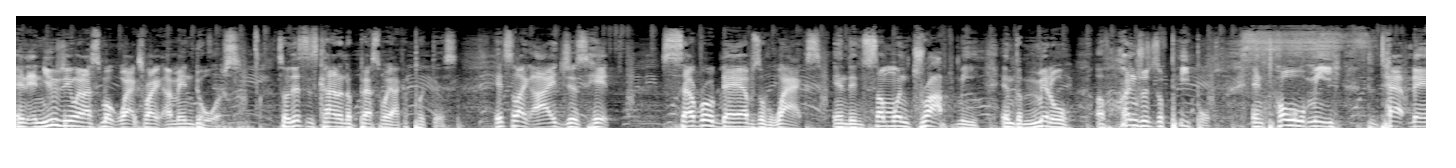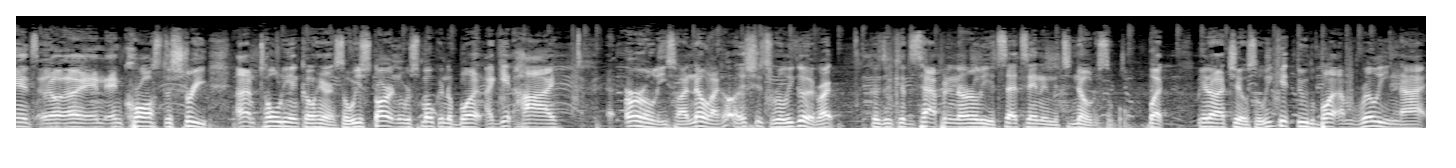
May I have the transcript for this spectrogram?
and, and usually when I smoke wax, right, I'm indoors. So this is kind of the best way I could put this. It's like I just hit several dabs of wax, and then someone dropped me in the middle of hundreds of people and told me to tap dance uh, and, and cross the street. I'm totally incoherent. So we're starting, we're smoking the blunt. I get high early, so I know like, oh, this shit's really good, right? Because it, 'cause it's happening early, it sets in and it's noticeable. But you know, I chill. So we get through the blunt. I'm really not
